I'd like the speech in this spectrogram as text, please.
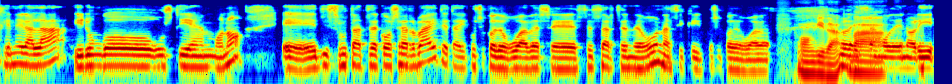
generala, irungo guztien, bueno, e, disfrutatzeko zerbait, eta ikusiko dugu aber ze, ze sartzen dugun, que ikusiko dugu aber Ongi da. nola Ba, izango den hori.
